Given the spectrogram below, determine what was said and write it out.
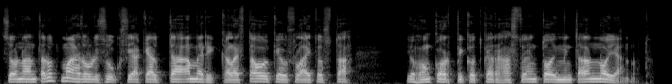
se on antanut mahdollisuuksia käyttää amerikkalaista oikeuslaitosta, johon korppikotkarahastojen toiminta on nojannut.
